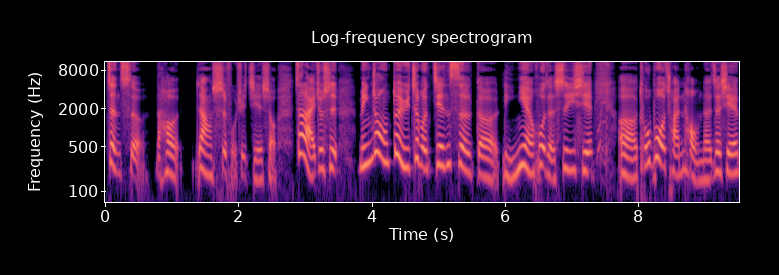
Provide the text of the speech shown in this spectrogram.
政策，然后让市府去接受。再来就是民众对于这么艰涩的理念，或者是一些呃突破传统的这些。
